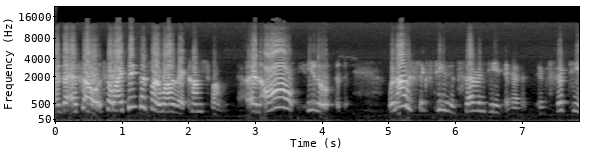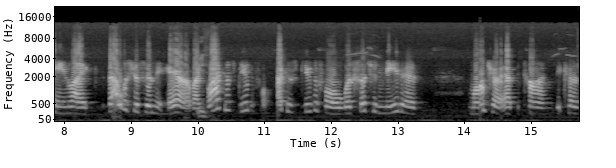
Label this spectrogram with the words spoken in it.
and that, so so I think that's where a lot of that comes from. And all you know, when I was 16 and 17 and, and 15, like that was just in the air. Like black is beautiful. Black is beautiful was such a needed mantra at the time because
